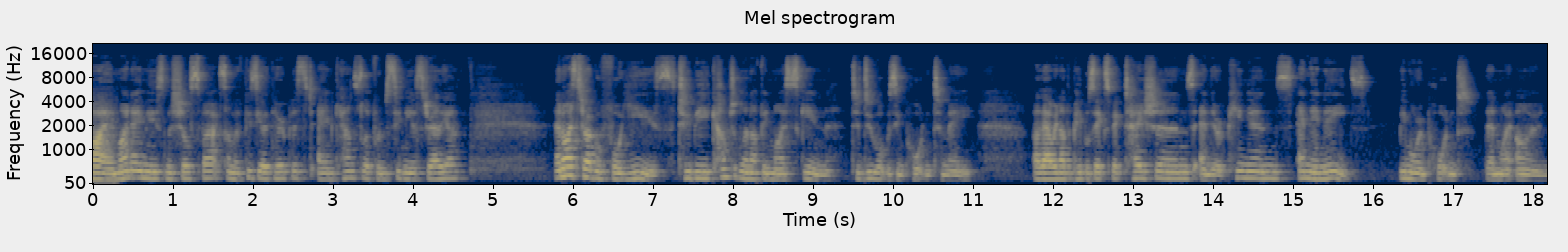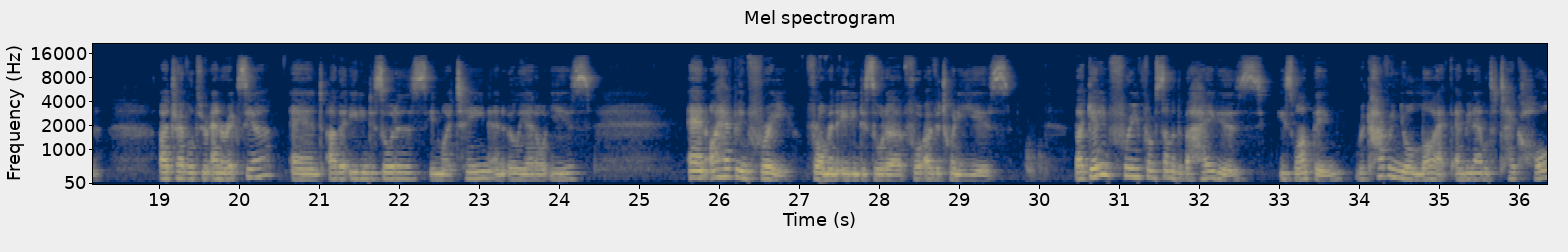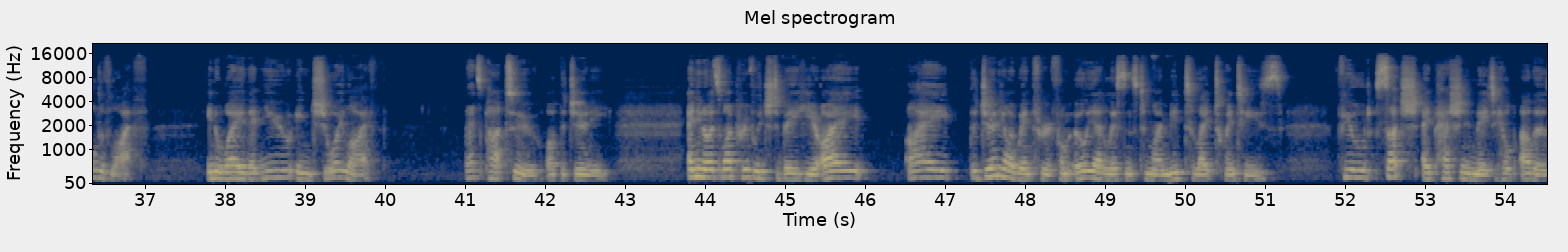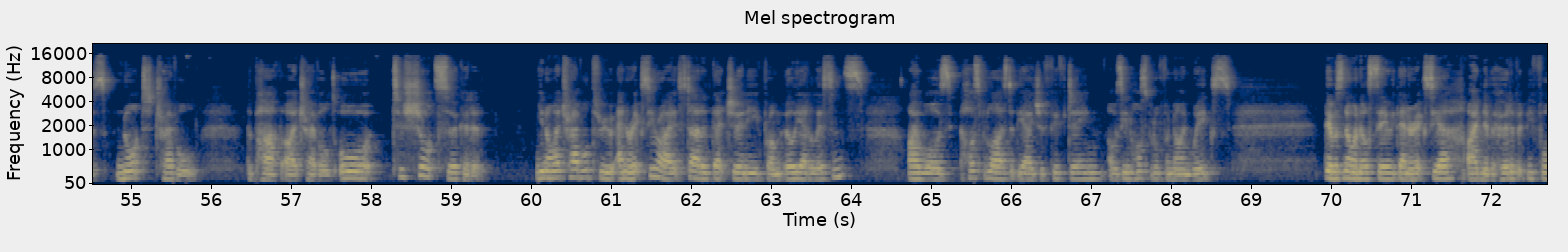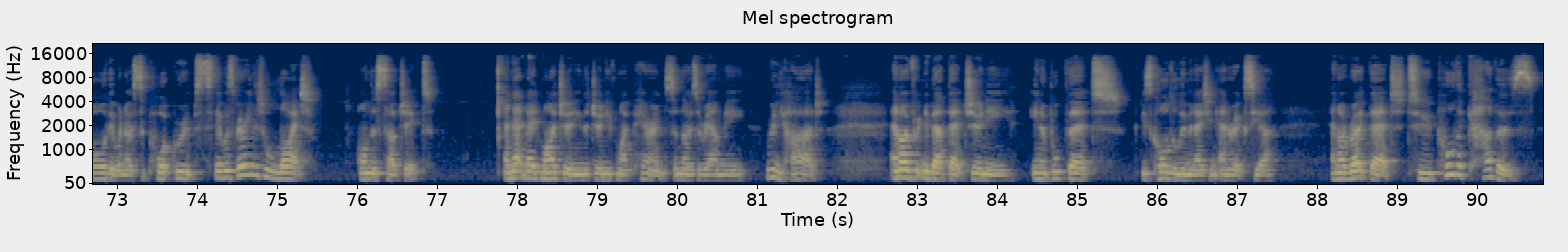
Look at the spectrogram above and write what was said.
Hi, my name is Michelle Sparks. I'm a physiotherapist and counsellor from Sydney, Australia. And I struggled for years to be comfortable enough in my skin to do what was important to me, allowing other people's expectations and their opinions and their needs be more important than my own. I travelled through anorexia and other eating disorders in my teen and early adult years, and I have been free from an eating disorder for over 20 years. But getting free from some of the behaviours is one thing, recovering your life and being able to take hold of life in a way that you enjoy life, that's part two of the journey. And you know, it's my privilege to be here. I, I, the journey I went through from early adolescence to my mid to late 20s fueled such a passion in me to help others not travel the path I travelled or to short circuit it you know, I travelled through anorexia. I started that journey from early adolescence. I was hospitalised at the age of 15. I was in hospital for nine weeks. There was no one else there with anorexia. I'd never heard of it before. There were no support groups. There was very little light on the subject. And that made my journey and the journey of my parents and those around me really hard. And I've written about that journey in a book that is called Illuminating Anorexia and I wrote that to pull the covers,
